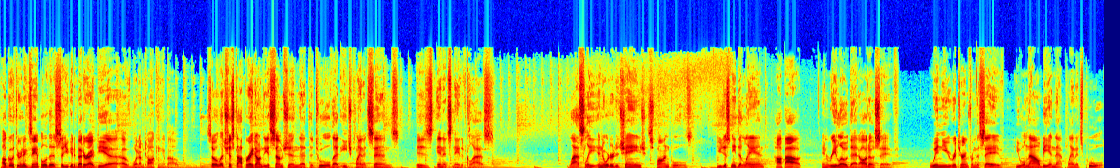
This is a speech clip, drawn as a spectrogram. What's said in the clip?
I'll go through an example of this so you get a better idea of what I'm talking about. So let's just operate on the assumption that the tool that each planet sends is in its native class. Lastly, in order to change spawn pools, you just need to land, hop out, and reload that autosave. When you return from the save, you will now be in that planet's pool.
